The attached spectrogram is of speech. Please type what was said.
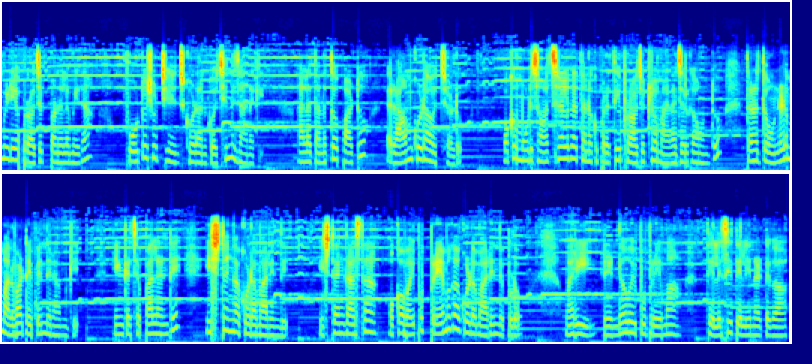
మీడియా ప్రాజెక్ట్ పనుల మీద ఫోటోషూట్ చేయించుకోవడానికి వచ్చింది జానకి. అలా తనతో పాటు రామ్ కూడా వచ్చాడు. ఒక మూడు సంవత్సరాలుగా తనకు ప్రతి ప్రాజెక్ట్లో మేనేజర్గా ఉంటూ తనతో ఉండడం అలవాటైపోయింది రామ్కి. ఇంకా చెప్పాలంటే ఇష్టంగా కూడా మారింది. ఇష్టం కాస్త ఒకవైపు ప్రేమగా కూడా మారింది ఇప్పుడు మరి రెండో వైపు ప్రేమ తెలిసి తెలియనట్టుగా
